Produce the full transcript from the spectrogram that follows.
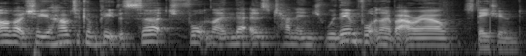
I'm about to show you how to complete the Search Fortnite Letters Challenge within Fortnite Battle Royale. Stay tuned.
